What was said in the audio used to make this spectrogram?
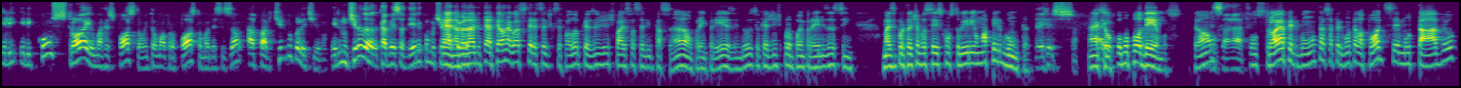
ele, ele constrói uma resposta, ou então uma proposta, uma decisão, a partir do coletivo. Ele não tira da cabeça dele como tira. É, na verdade, tem até um negócio interessante que você falou, porque às vezes a gente faz facilitação para a empresa, indústria, o que a gente propõe para eles é assim mais importante é vocês construírem uma pergunta. Isso. Né, que é o como podemos. Então, Exato. constrói a pergunta, essa pergunta ela pode ser mutável,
